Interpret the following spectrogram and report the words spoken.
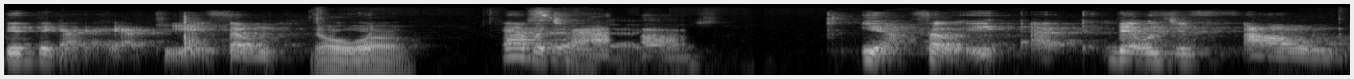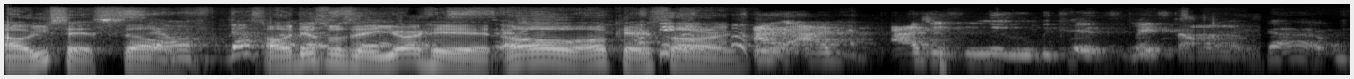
Didn't think I could have kids. So oh wow. have a Self child. Diagnosed. Yeah. So it, I, that was just all. Oh, you said self. Self. That's Oh, this I was in your head. Self. Oh, okay. Sorry. I, I I just knew because based on God.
